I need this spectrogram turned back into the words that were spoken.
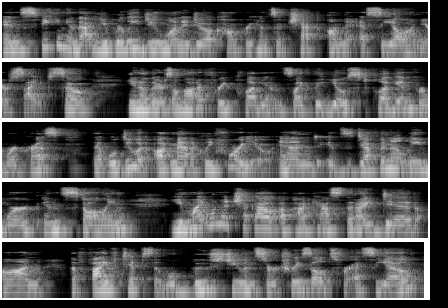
And speaking of that, you really do want to do a comprehensive check on the SEO on your site. So, you know, there's a lot of free plugins like the Yoast plugin for WordPress that will do it automatically for you. And it's definitely worth installing. You might want to check out a podcast that I did on the five tips that will boost you in search results for SEO.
